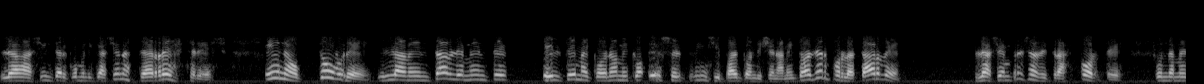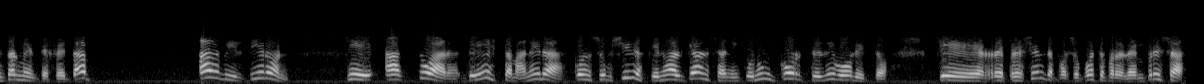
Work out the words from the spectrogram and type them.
las intercomunicaciones terrestres, en octubre, lamentablemente, el tema económico es el principal condicionamiento. Ayer por la tarde, las empresas de transporte, fundamentalmente FETAP, advirtieron que actuar de esta manera, con subsidios que no alcanzan y con un corte de boleto que representa, por supuesto, para la empresa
